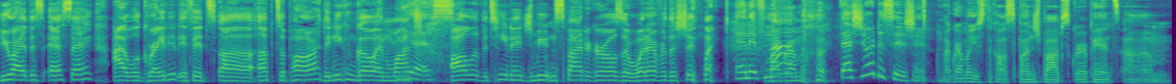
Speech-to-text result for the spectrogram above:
You write this essay, I will grade it. If it's uh, up to par, then you can go and watch Yes. all of the Teenage Mutant Spider Girls or whatever the shit like. And if my not, grandma, that's your decision. my grandma used to call SpongeBob SquarePants. Um,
